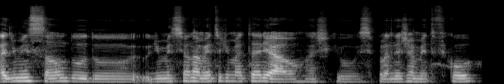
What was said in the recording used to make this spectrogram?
a dimensão do, do dimensionamento de material. Acho que esse planejamento ficou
